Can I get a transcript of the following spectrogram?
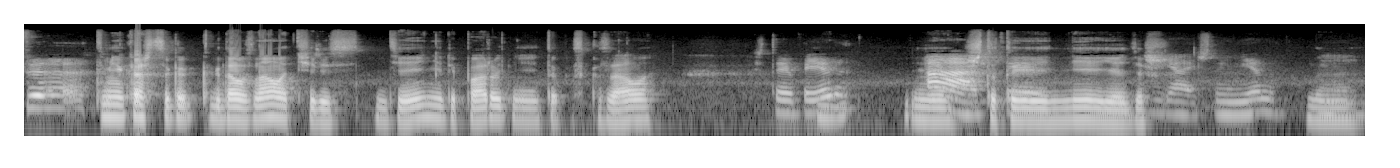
Да. Ты, мне кажется, как, когда узнала через день или пару дней, только сказала, Что я поеду? не, А, что ты- ты не едешь. Я что не еду. Да. М.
